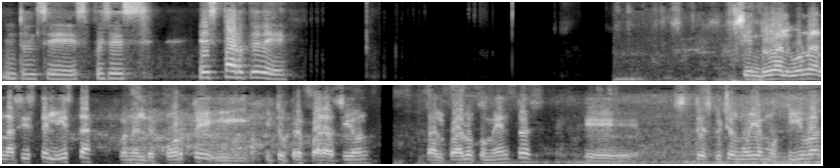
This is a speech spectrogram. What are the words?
Entonces, pues es, es parte de... Sin duda alguna, naciste lista con el deporte y tu preparación tal cual lo comentas, eh, te escuchas muy emotiva,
